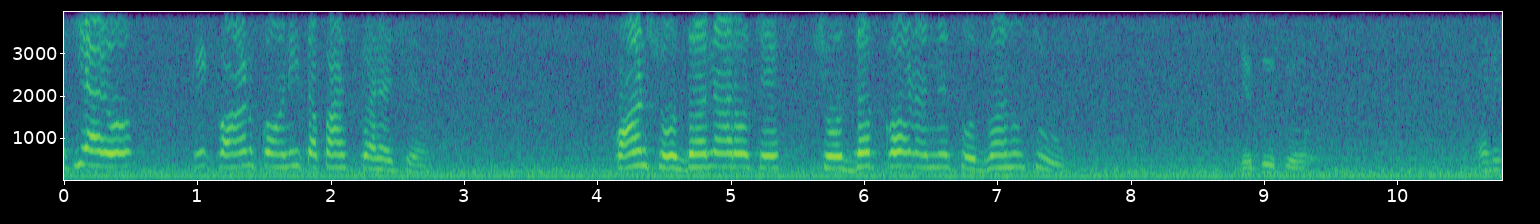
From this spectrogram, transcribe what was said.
નથી આવ્યો કે કોણ કોની તપાસ કરે છે કોણ શોધનારો છે શોધક the અને શોધવાનું શું? હેતુ શું? કાંઈ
